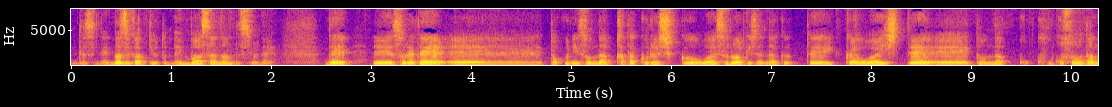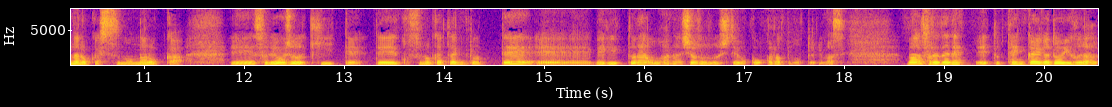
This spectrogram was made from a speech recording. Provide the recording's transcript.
んですね。なぜかっていうとメンバーさんなんですよね。で、えー、それで、えー、特にそんな堅苦しくお会いするわけじゃなくて一回お会いして、えどんなご相談なのか質問なのか、えそれをちょっと聞いてでその方にとって、えメリットなお話をちょっとしておこうかなと思っております。まあ、それでね、えっと、展開がどういうふうな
